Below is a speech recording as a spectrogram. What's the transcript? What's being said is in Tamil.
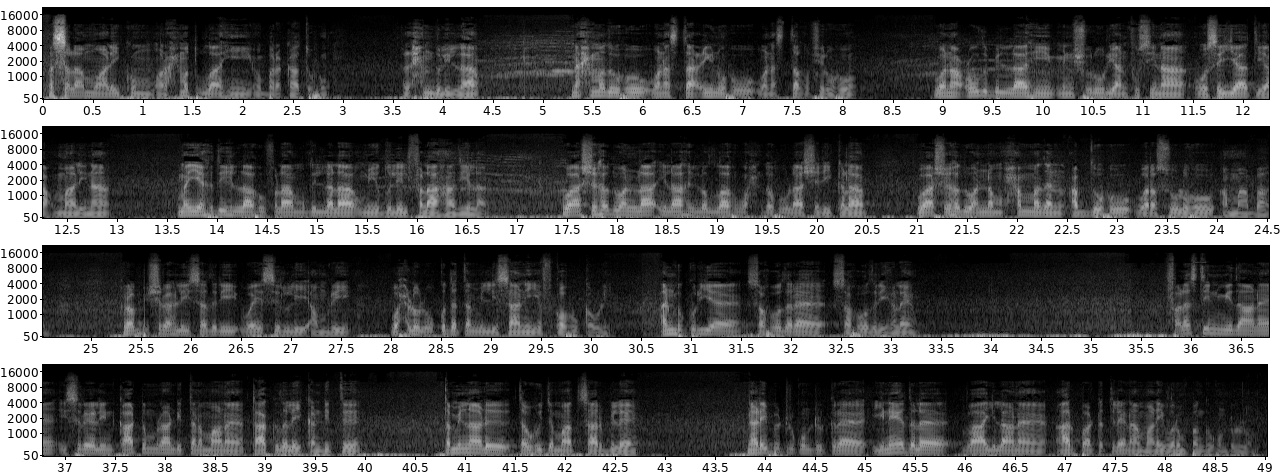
السلام عليكم ورحمة الله وبركاته. الحمد لله. نحمده ونستعينه ونستغفره ونعوذ بالله من شرور أنفسنا وسيئات أعمالنا. من يهده الله فلا مضل له ومن يضلل فلا هادي له. وأشهد أن لا إله إلا الله وحده لا شريك له وأشهد أن محمدا عبده ورسوله أما بعد. رب اشرح لي صدري ويسر لي أمري. வஹலுல் உக்குதத்தம் லிசானி எஃப்கஹு கவுலி அன்புக்குரிய சகோதர சகோதரிகளே ஃபலஸ்தீன் மீதான இஸ்ரேலின் காட்டுமிராண்டித்தனமான தாக்குதலை கண்டித்து தமிழ்நாடு தௌஹி ஜமாத் சார்பில் நடைபெற்று கொண்டிருக்கிற இணையதள வாயிலான ஆர்ப்பாட்டத்திலே நாம் அனைவரும் பங்கு கொண்டுள்ளோம்.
